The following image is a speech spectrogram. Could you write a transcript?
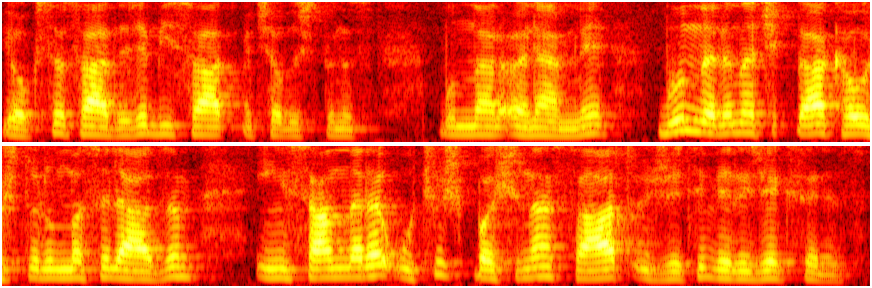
yoksa sadece 1 saat mi çalıştınız? Bunlar önemli. Bunların açıklığa kavuşturulması lazım. İnsanlara uçuş başına saat ücreti vereceksiniz.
